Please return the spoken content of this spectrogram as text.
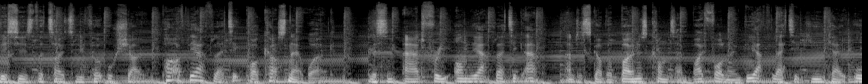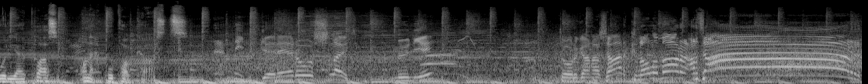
This is the Totally Football Show, part of the Athletic Podcast Network. Listen ad free on the Athletic app and discover bonus content by following the Athletic UK Audio Plus on Apple Podcasts. Net niet. Guerrero sluit. Meunier. Torgan Hazard. Knallen maar. Hazard!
